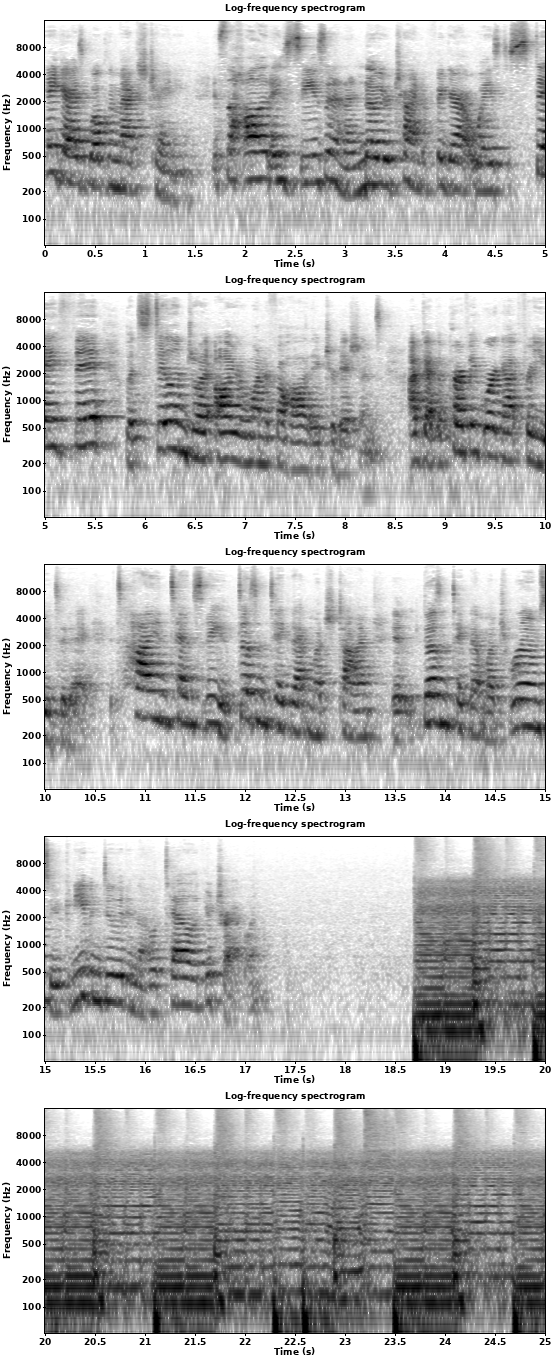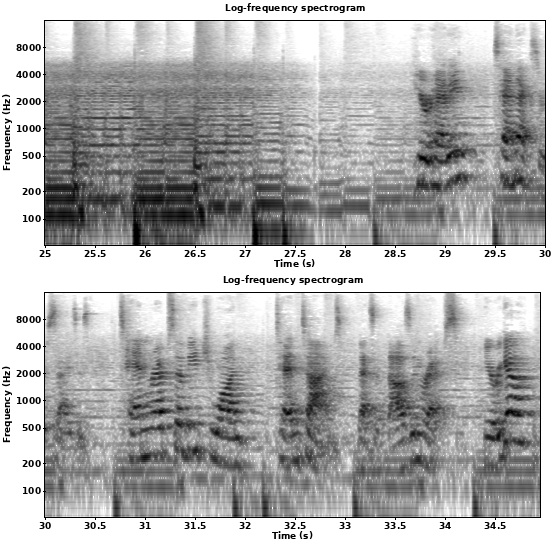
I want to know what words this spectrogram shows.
Hey guys, welcome to Max Training. It's the holiday season and I know you're trying to figure out ways to stay fit but still enjoy all your wonderful holiday traditions. I've got the perfect workout for you today. It's high intensity, it doesn't take that much time, it doesn't take that much room, so you can even do it in the hotel if you're traveling. You ready? 10 exercises, 10 reps of each one, 10 times. That's a 1,000 reps. Here we go.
